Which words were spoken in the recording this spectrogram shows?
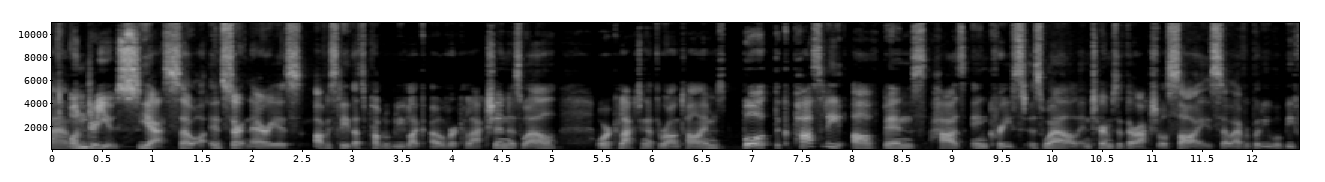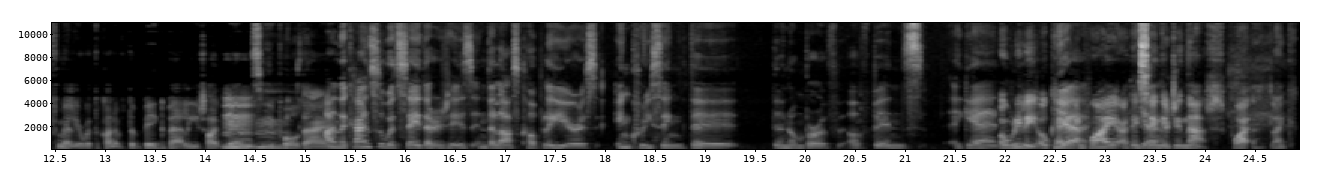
Um, underuse Yes, so in certain areas, obviously that's probably like over collection as well, or collecting at the wrong times. But the capacity of bins has increased as well in terms of their actual size. So everybody will be familiar with the kind of the big belly type bins that you pull down. And the council would say that it is in the last couple of years increasing the the number of, of bins again. Oh, really? Okay. Yeah, And why are they saying yeah. they're doing that? Why? Like,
